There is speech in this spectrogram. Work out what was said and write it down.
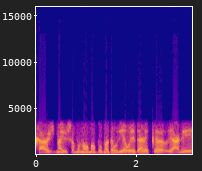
خارج ما يسمونه منظومة دولية ولذلك يعني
